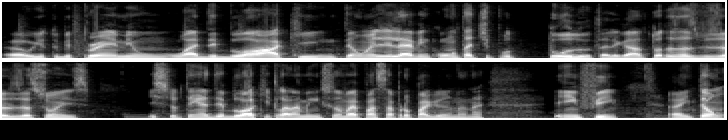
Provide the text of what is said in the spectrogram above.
uh, o YouTube Premium, o Adblock. Então ele leva em conta, tipo, tudo, tá ligado? Todas as visualizações. E se tu tem Adblock, claramente não vai passar propaganda, né? Enfim, então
